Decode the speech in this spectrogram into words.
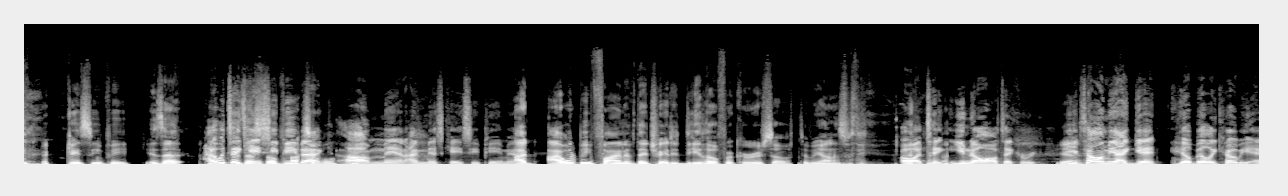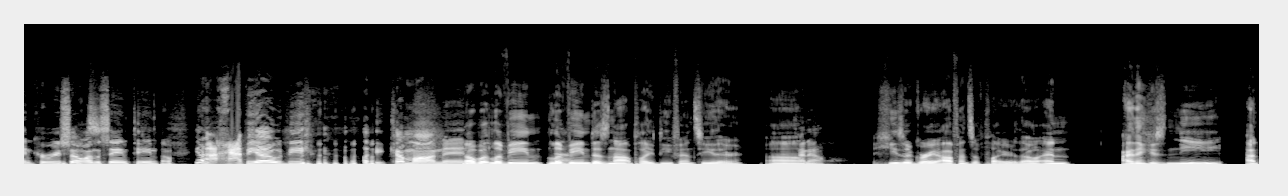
KCP? Is that I would take Is that still KCP back. Oh man, I miss KCP, man. I I would be fine if they traded D'Lo for Caruso. To be honest with you, oh, I take. You know, I'll take. Caruso. Yeah. You telling me I get Hillbilly Kobe and Caruso on the same team? No. You know how happy I would be. like, come on, man. no, but LaVine LaVine does not play defense either. Um, I know. he's a great offensive player though, and I think his knee. I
